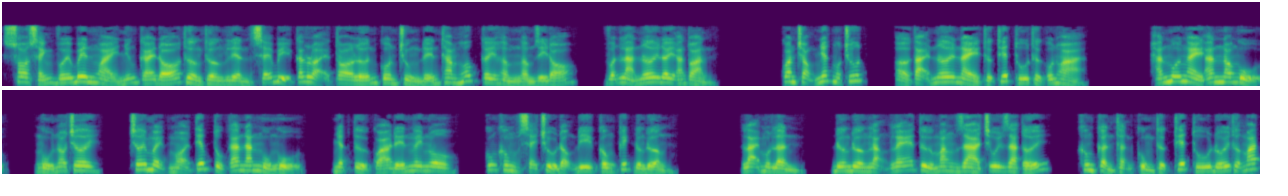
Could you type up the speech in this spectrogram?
So sánh với bên ngoài những cái đó thường thường liền sẽ bị các loại to lớn côn trùng đến thăm hốc cây hầm ngầm gì đó, vẫn là nơi đây an toàn. Quan trọng nhất một chút, ở tại nơi này thực thiết thú thực ôn hòa. Hắn mỗi ngày ăn no ngủ, ngủ no chơi, chơi mệt mỏi tiếp tục ăn ăn ngủ ngủ, nhật tử quá đến ngây ngô, cũng không sẽ chủ động đi công kích đường đường. Lại một lần, đường đường lặng lẽ từ măng ra chui ra tới, không cẩn thận cùng thực thiết thú đối thượng mắt,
